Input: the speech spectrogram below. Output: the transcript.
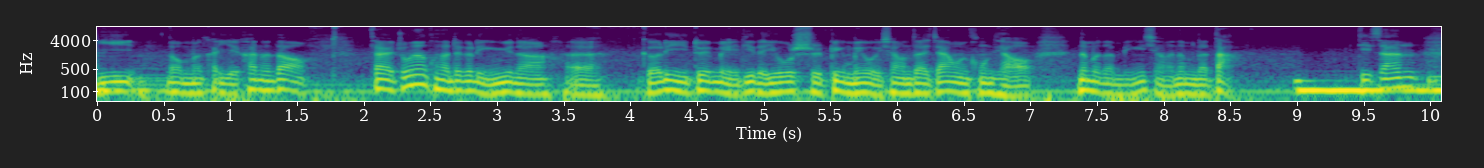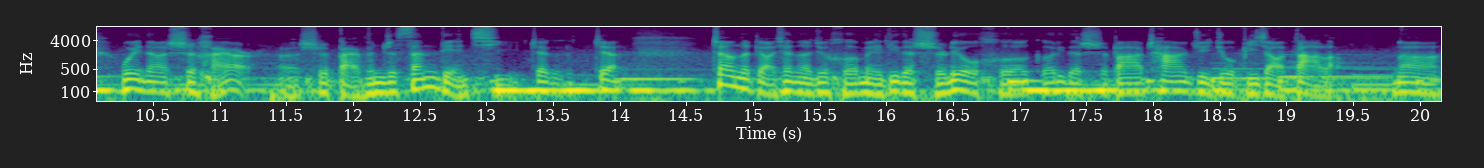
一。那我们看也看得到，在中央空调这个领域呢，呃。格力对美的的优势并没有像在家用空调那么的明显和那么的大。第三位呢是海尔，呃是百分之三点七，这个这样这样的表现呢就和美的的十六和格力的十八差距就比较大了。那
